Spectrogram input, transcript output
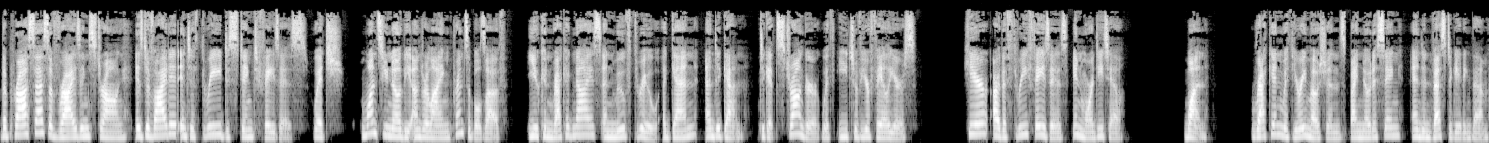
The process of rising strong is divided into three distinct phases, which, once you know the underlying principles of, you can recognize and move through again and again to get stronger with each of your failures. Here are the three phases in more detail. 1. Reckon with your emotions by noticing and investigating them.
